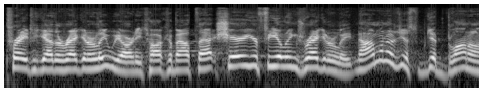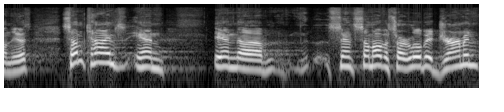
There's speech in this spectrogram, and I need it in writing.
Pray together regularly. We already talked about that. Share your feelings regularly. Now, I'm going to just get blunt on this. Sometimes, in in um, since some of us are a little bit German.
